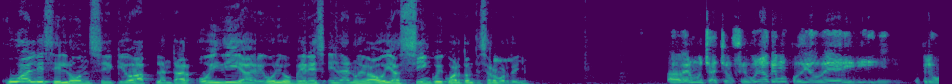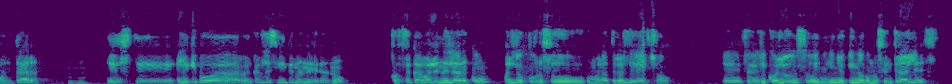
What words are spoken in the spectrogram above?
cuál es el once que va a plantar hoy día Gregorio Pérez en la nueva olla 5 y cuarto ante Cerro Porteño. A ver, muchachos, según lo que hemos podido ver y, preguntar, este, el equipo va a arrancar de la siguiente manera, ¿no? José Cabal en el arco, Aldo Corso como lateral derecho, eh, Federico Alonso y el Niño Quino como centrales,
